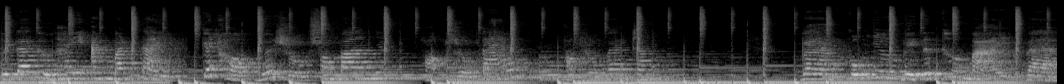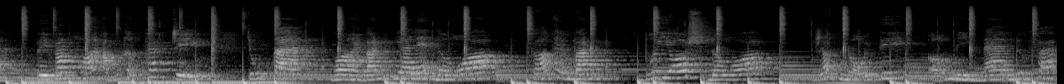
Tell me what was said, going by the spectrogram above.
người ta thường hay ăn bánh này kết hợp với rượu champagne hoặc rượu táo, hoặc rượu vang trắng. Và cũng như vì tính thương mại và vì văn hóa ẩm thực phát triển, chúng ta ngoài bánh galette de roi có thêm bánh brioche de roi rất nổi tiếng ở miền Nam nước Pháp.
